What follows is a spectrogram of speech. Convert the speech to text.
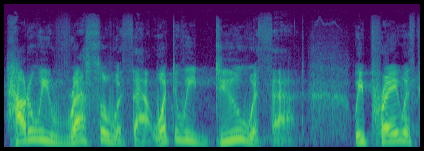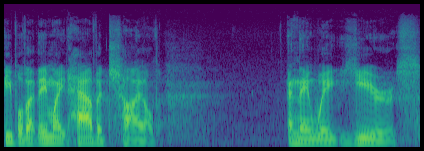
How do we wrestle with that? What do we do with that? We pray with people that they might have a child, and they wait years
